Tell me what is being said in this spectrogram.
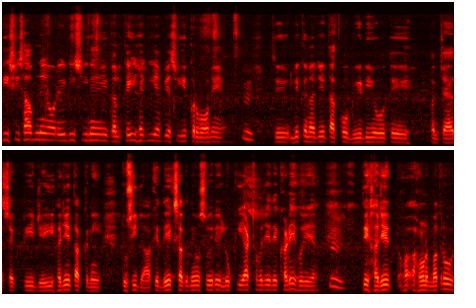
ਡੀਸੀ ਸਾਹਿਬ ਨੇ ਔਰ ਏਡੀਸੀ ਨੇ ਇਹ ਗੱਲ ਕਹੀ ਹੈਗੀ ਆ ਵੀ ਅਸੀਂ ਇਹ ਕਰਵਾਉਨੇ ਆ। ਤੇ ਲੇਕਿਨ ਅਜੇ ਤੱਕ ਉਹ ਵੀਡੀਓ ਤੇ ਪੰਚਾਇਤ ਸੈਕਟਰੀ ਜੇਈ ਹਜੇ ਤੱਕ ਨਹੀਂ। ਤੁਸੀਂ ਜਾ ਕੇ ਦੇਖ ਸਕਦੇ ਹੋ ਸਵੇਰੇ ਲੋਕੀ 8 ਵਜੇ ਦੇ ਖੜੇ ਹੋਏ ਆ। ਤੇ ਹਜੇ ਹੁਣ ਮਤਲਬ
